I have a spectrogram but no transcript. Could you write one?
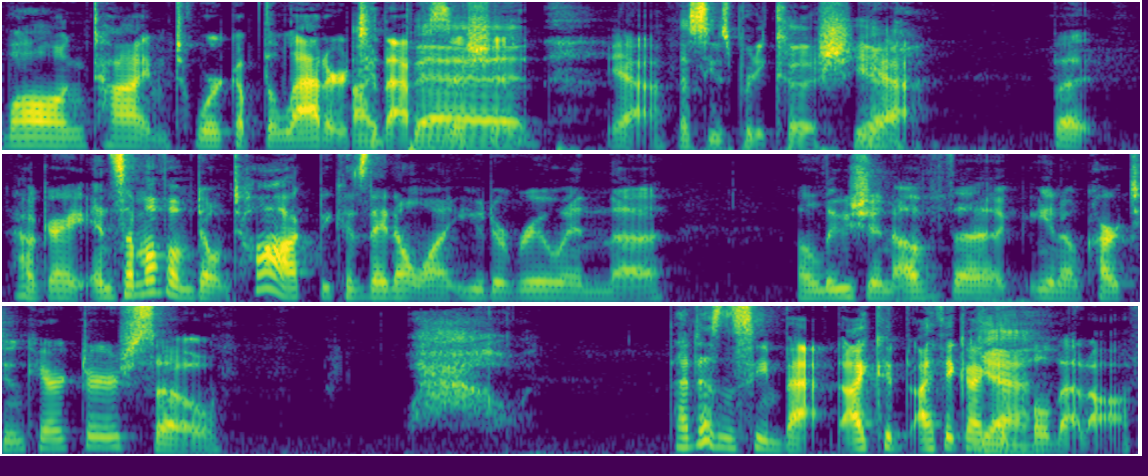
long time to work up the ladder to I that bet. position. Yeah. that seems pretty cush. yeah. Yeah. But How great. And some of them don't talk because they don't want you to ruin the illusion of the, you know, cartoon characters. So, Wow. that doesn't seem bad. I could I think I Yeah. could pull that off.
